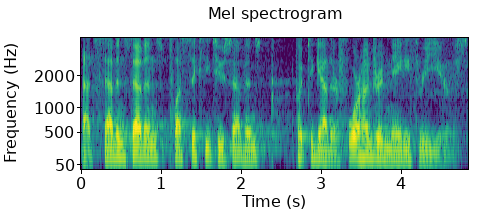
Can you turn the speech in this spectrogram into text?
That's seven sevens plus 62 sevens put together, 483 years.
